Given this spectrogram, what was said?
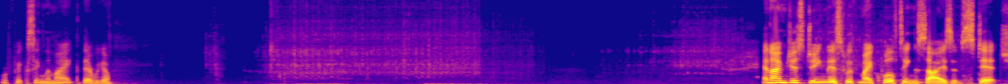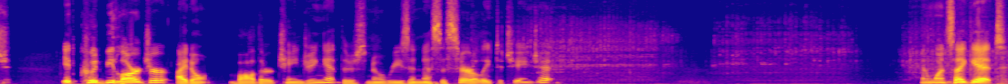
We're fixing the mic. There we go. And I'm just doing this with my quilting size of stitch. It could be larger. I don't bother changing it. There's no reason necessarily to change it. And once I get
